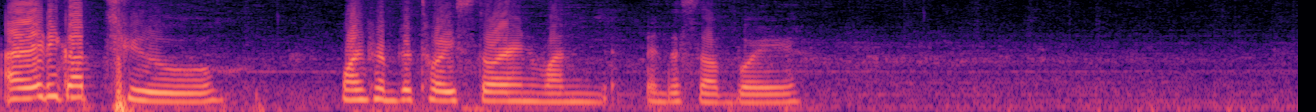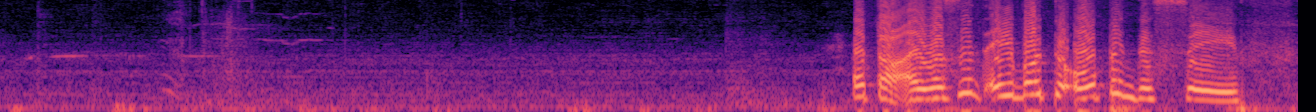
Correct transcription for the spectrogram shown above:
I already got two. One from the toy store and one in the subway. Eto, I wasn't able to open this safe.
